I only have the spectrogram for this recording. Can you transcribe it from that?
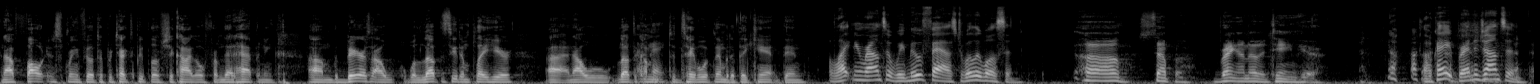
And I fought in Springfield to protect the people of Chicago from that happening. Um, the Bears, I would love to see them play here, uh, and I will love to come Okay. to the table with them. But if they can't, then Lightning round, so we move fast. Willie Wilson. Uh, simple. Bring another team here. Okay, Brandon Johnson.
